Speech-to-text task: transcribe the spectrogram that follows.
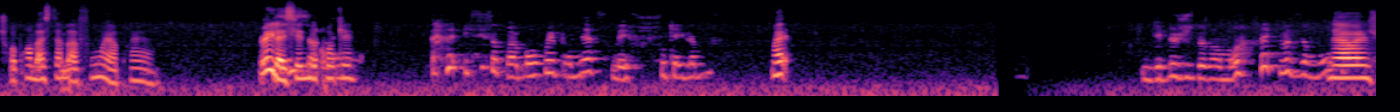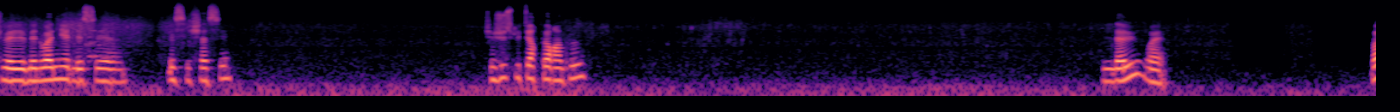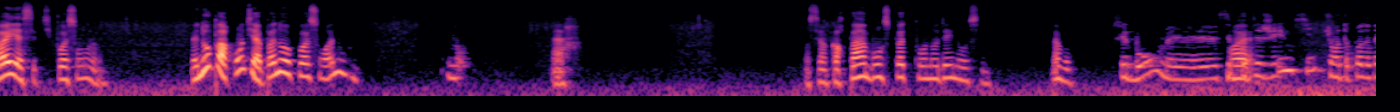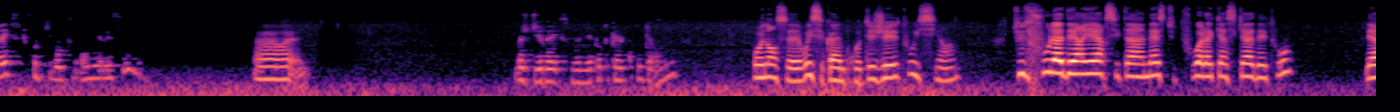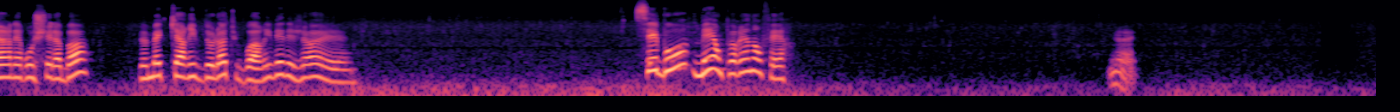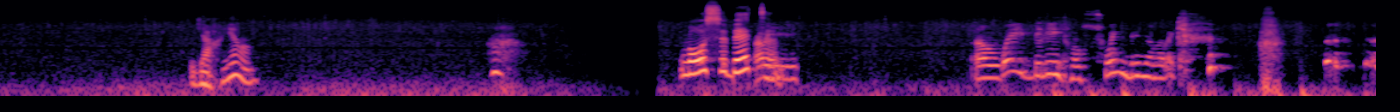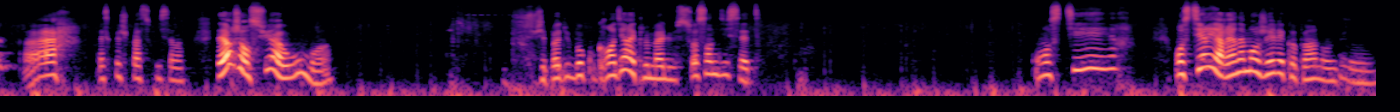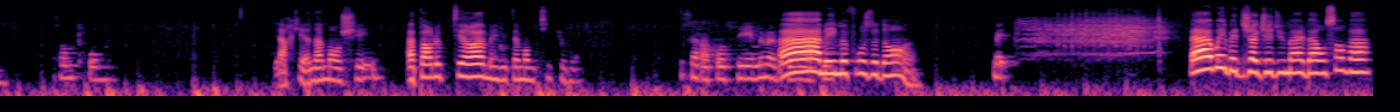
Je reprends ma stam à fond et après... Oui, il a Ici, essayé de me croquer. Ici, ça serait un bon coin pour Nest, mais faut de la bouffe. Ouais. Il débute juste devant moi. il va se dire bon. Ah ouais, je vais m'éloigner et le laisser, euh, laisser chasser. Je vais juste lui faire peur un peu. Il l'a eu Ouais. Ouais, il y a ces petits poissons là. Mais nous, par contre, il n'y a pas nos poissons à nous. Non. Ah. Bon, c'est encore pas un bon spot pour nos dénos. Ah bon. C'est beau, mais c'est Ouais. protégé aussi. Genre, t'as pas de Rex, je crois qu'il va pouvoir venir ici. Euh, ouais. Bah, je dis Rex, mais n'importe quel coup garni. Oh non, c'est oui, c'est quand même protégé et tout ici. Hein. Tu te fous là derrière, si t'as un nest, tu te fous à la cascade et tout. Derrière les rochers là-bas. Le mec qui arrive de là, tu le vois arriver déjà et... C'est beau, mais on peut rien en faire. Ouais. Il y a rien. Ah. Grosse bête. Ah. Ah ouais, Billy, on swing Billy avec. Ah, est-ce que je passe? Oui, ça va. D'ailleurs, j'en suis à où, moi? J'ai pas dû beaucoup grandir avec le malus. 77. On se tire. On se tire, il n'y a rien à manger, les copains, donc euh, Sans trop. il n'y a rien à manger. À part le ptera, mais il est tellement petit que bon. Ça rapporte même un. Ah, mais il me fonce dedans. Mais- Bah oui, mais déjà que j'ai du mal, bah on s'en va.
